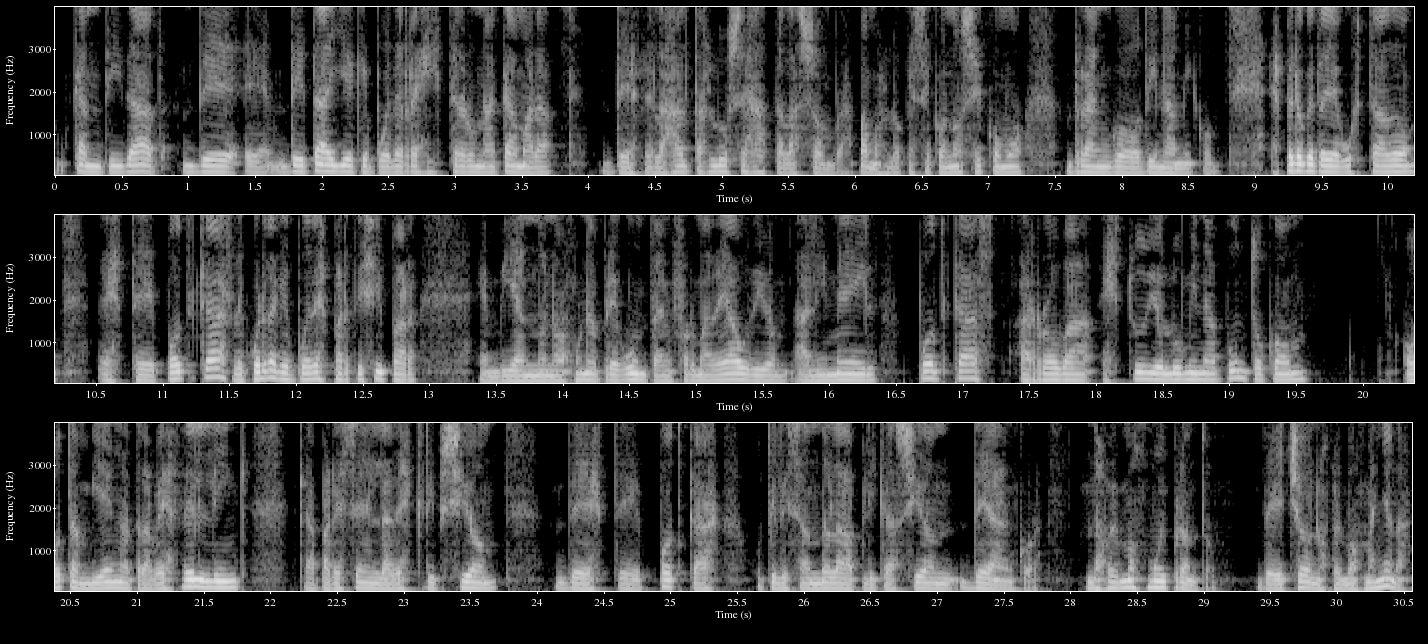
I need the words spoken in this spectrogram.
cantidad de eh, detalle que puede registrar una cámara desde las altas luces hasta las sombras, vamos, lo que se conoce como rango dinámico. Espero que te haya gustado este podcast. Recuerda que puedes participar enviándonos una pregunta en forma de audio al email podcast.estudiolumina.com o también a través del link que aparece en la descripción de este podcast utilizando la aplicación de Anchor. Nos vemos muy pronto. De hecho, nos vemos mañana.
